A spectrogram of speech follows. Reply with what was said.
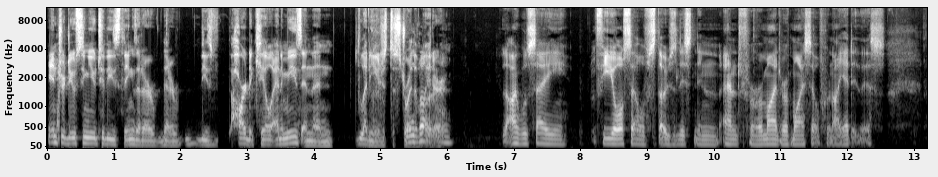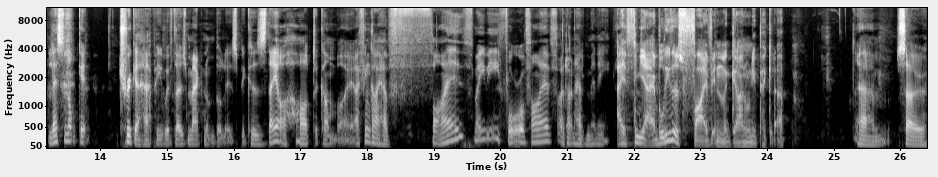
introducing you to these things that are that are these hard to kill enemies, and then letting you just destroy them later. I will say for yourselves, those listening, and for a reminder of myself when I edit this, let's not get trigger happy with those magnum bullets because they are hard to come by. I think I have five, maybe four or five. I don't have many. I think yeah, I believe there's five in the gun when you pick it up. Um, so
